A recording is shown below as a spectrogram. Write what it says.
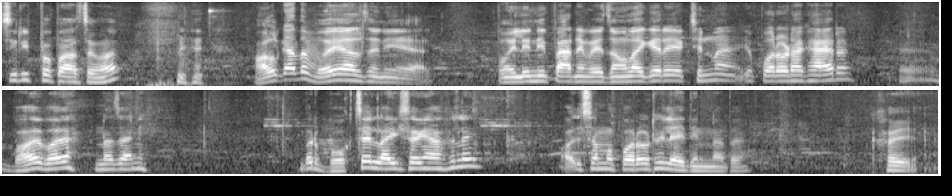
चिरिप्प पार्छौँ हँ? हल्का त भइहाल्छ नि यार। तैँले नि पार्ने भए जाउँला के अरे एकछिनमा यो परौठा खाएर? ए भयो भयो नजानी। बरु भोक चाहिँ लागिसक्यो आफूलाई। अहिलेसम्म परौठै ल्याइदिनु न त। खै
